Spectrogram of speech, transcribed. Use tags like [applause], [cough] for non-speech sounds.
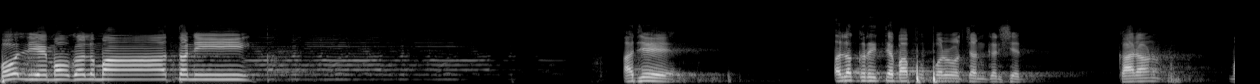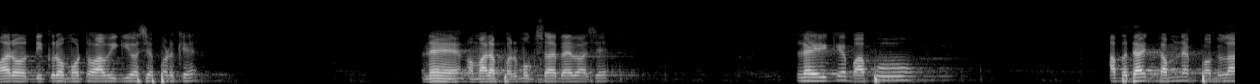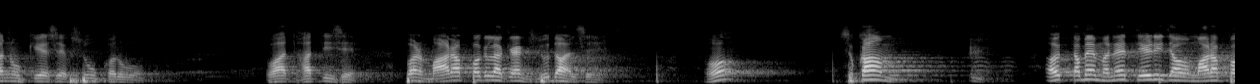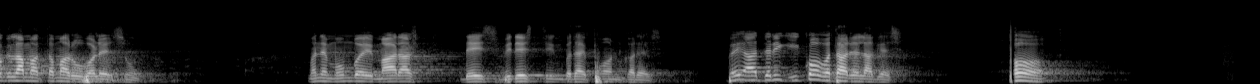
બોલીએ મોગલ માતની. આજે અલગ રીતે બાપુ પ્રવચન કરશે. કારણ મારો દીકરો મોટો આવી ગયો છે પડખે. અને અમારા પ્રમુખ સાહેબ આવ્યા છે. એટલે એ કે, બાપુ, આ બધા તમને પગલાંનું કહે છે, શું કરવું? વાત સાચી છે. પણ મારા પગલાં ક્યાંક જુદા છે. હો? શું કામ? હવે તમે મને તેડી જાઓ, મારા પગલામાં તમારું વળે શું? મને મુંબઈ, મહારાષ્ટ્ર, દેશ, વિદેશથી બધા ફોન કરે છે. ભાઈ, આ દરેક ઈકો વધારે લાગે છે. તો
